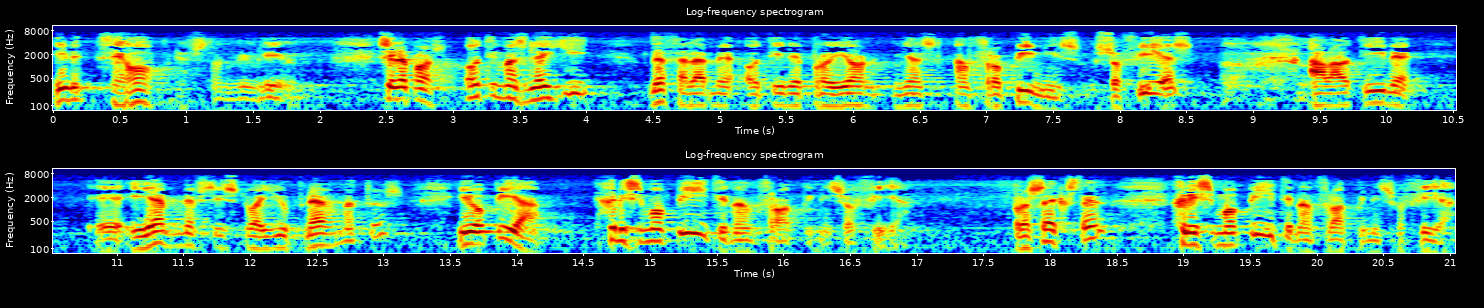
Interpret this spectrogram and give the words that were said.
είναι θεόπνευστον βιβλίο συνεπώς ό,τι μας λέγει δεν θα λέμε ότι είναι προϊόν μιας ανθρωπίνης σοφίας αλλά ότι είναι ε, η έμπνευσης του Αγίου Πνεύματος η οποία χρησιμοποιεί την ανθρώπινη σοφία προσέξτε χρησιμοποιεί την ανθρώπινη σοφία.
